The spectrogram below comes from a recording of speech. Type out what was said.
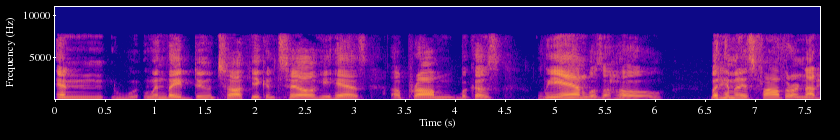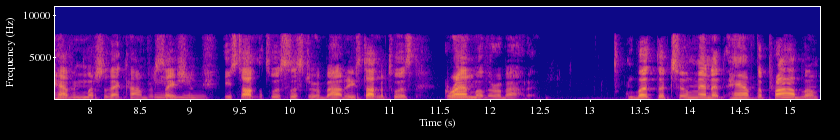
and w- when they do talk you can tell he has a problem because leanne was a hoe but him and his father are not having much of that conversation hmm he's talking to his sister about it he's talking to his grandmother about it but the two men that have the problem,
